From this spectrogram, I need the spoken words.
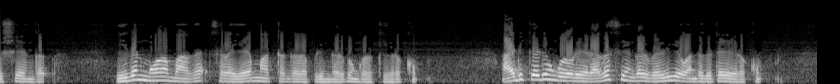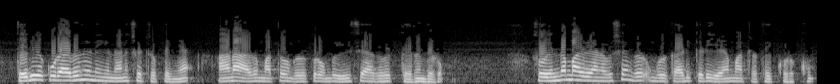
விஷயங்கள் இதன் மூலமாக சில ஏமாற்றங்கள் அப்படிங்கிறது உங்களுக்கு இருக்கும். அடிக்கடி உங்களுடைய ரகசியங்கள் வெளியே வந்துக்கிட்டே இருக்கும். தெரியக்கூடாதுன்னு நீங்கள் நினச்சிட்ருப்பீங்க ஆனால் அது மற்றவங்களுக்கு ரொம்ப ஈஸியாகவே தெரிஞ்சிடும். ஸோ இந்த மாதிரியான விஷயங்கள் உங்களுக்கு அடிக்கடி ஏமாற்றத்தை கொடுக்கும்.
